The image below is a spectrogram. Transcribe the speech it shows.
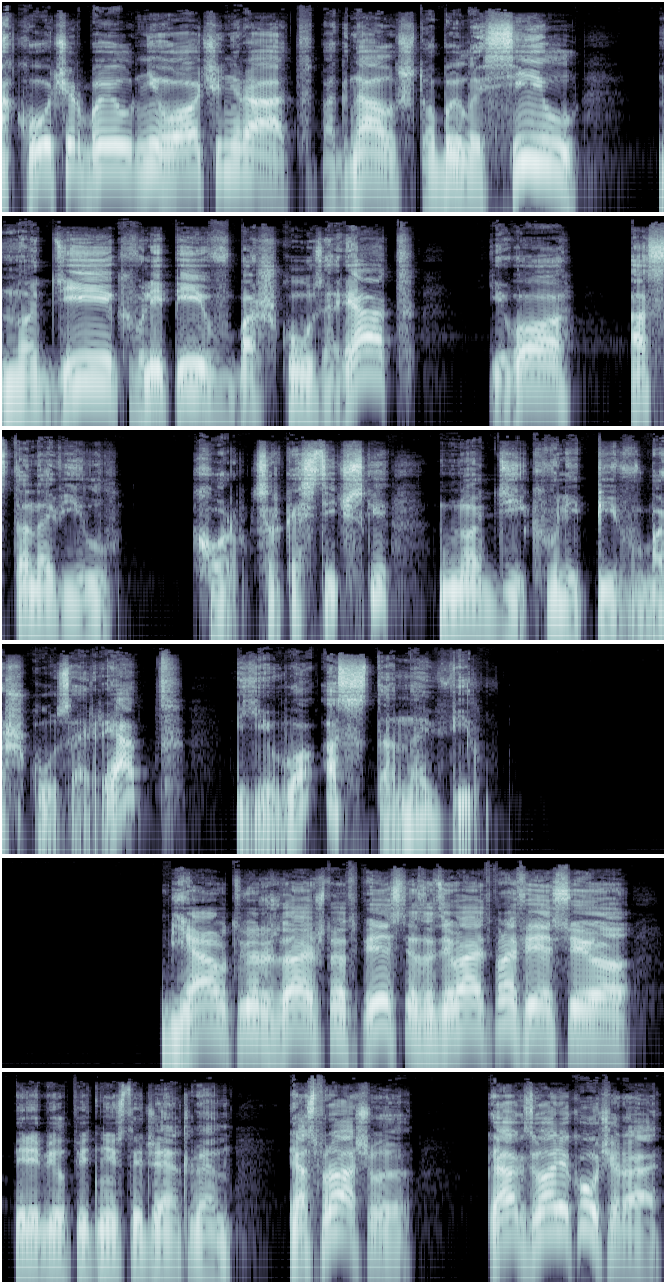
А кучер был не очень рад, погнал, что было сил, но Дик, влепив в башку заряд, его остановил. Хор саркастически, но Дик, влепив в башку заряд, его остановил. «Я утверждаю, что эта песня задевает профессию», — перебил пятнистый джентльмен. «Я спрашиваю, как звали кучера?»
